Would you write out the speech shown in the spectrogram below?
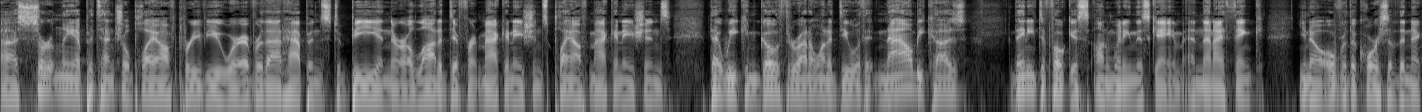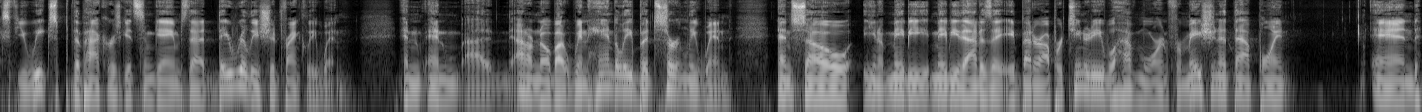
uh, certainly a potential playoff preview wherever that happens to be. And there are a lot of different machinations, playoff machinations that we can go through. I don't want to deal with it now because they need to focus on winning this game. And then I think, you know, over the course of the next few weeks, the Packers get some games that they really should, frankly, win and and uh, I don't know about win handily, but certainly win. And so, you know, maybe maybe that is a, a better opportunity. We'll have more information at that point. And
